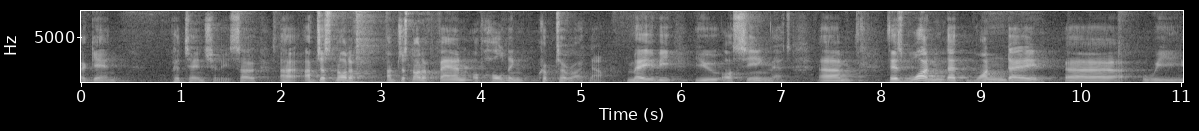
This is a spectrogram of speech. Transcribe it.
again potentially. So uh, I'm just not a I'm just not a fan of holding crypto right now. Maybe you are seeing that. Um, there's one that one day uh, we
